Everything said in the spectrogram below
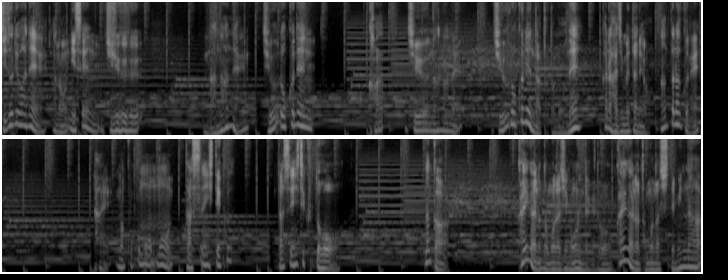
自撮りはね、あの、2017年 ?16 年か、17年 ?16 年だったと思うね。から始めたのよ。なんとなくね。はい。まあ、ここももう脱線していく？脱線していくと、なんか、海外の友達が多いんだけど、海外の友達ってみんな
